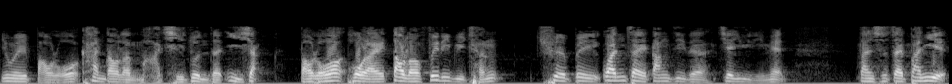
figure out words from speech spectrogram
因为保罗看到了马其顿的意象。保罗后来到了菲利比城，却被关在当地的监狱里面。但是在半夜，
